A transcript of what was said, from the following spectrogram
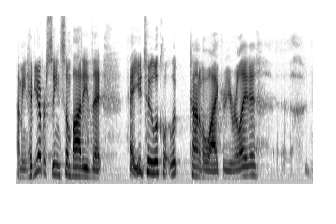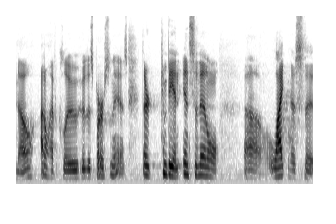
I mean, have you ever seen somebody that, hey, you two look look kind of alike? Are you related? No, I don't have a clue who this person is. There can be an incidental uh, likeness that,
